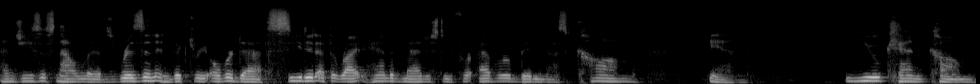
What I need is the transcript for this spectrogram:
And Jesus now lives, risen in victory over death, seated at the right hand of majesty, forever bidding us, Come in. You can come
